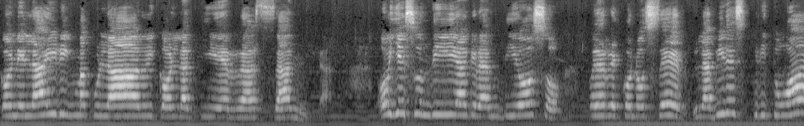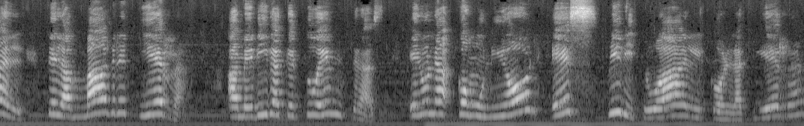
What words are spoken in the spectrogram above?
con el aire inmaculado y con la tierra santa. Hoy es un día grandioso para reconocer la vida espiritual de la Madre Tierra. A medida que tú entras en una comunión espiritual con la tierra,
